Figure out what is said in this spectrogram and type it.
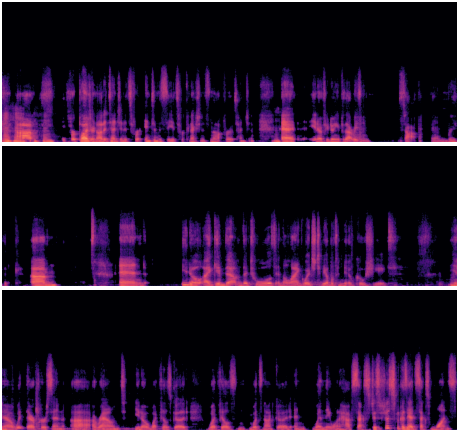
mm-hmm. Um, mm-hmm. it's for pleasure not attention it's for intimacy it's for connection it's not for attention mm-hmm. and you know if you're doing it for that reason stop and rethink um and, you know, I give them the tools and the language to be able to negotiate, you mm-hmm. know, with their person uh, around, you know, what feels good, what feels, what's not good, and when they want to have sex. Just, just because they had sex once,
